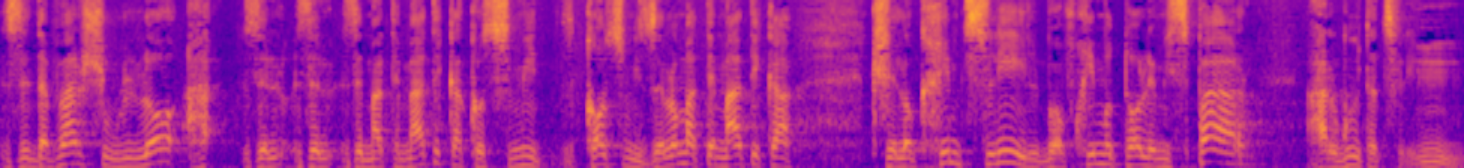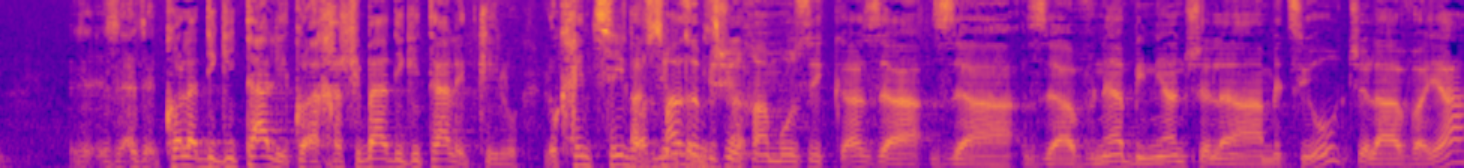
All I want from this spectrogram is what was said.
זה דבר שהוא לא, זה, זה, זה מתמטיקה קוסמית, קוסמית, זה לא מתמטיקה כשלוקחים צליל והופכים אותו למספר, הרגו את הצליל. Mm. זה, זה, כל הדיגיטלי, כל החשיבה הדיגיטלית, כאילו, לוקחים צליל ועושים אותו מספר. אז מה זה בשבילך מוזיקה? זה, זה, זה אבני הבניין של המציאות, של ההוויה?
